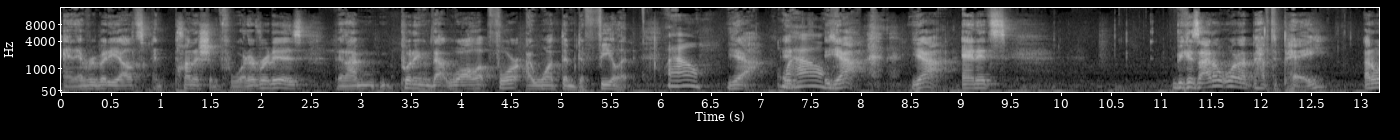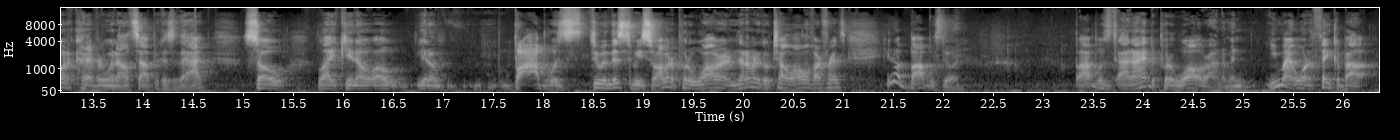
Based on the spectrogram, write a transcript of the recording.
and everybody else and punish them for whatever it is that I'm putting that wall up for. I want them to feel it. Wow. Yeah. It- Wow. yeah. Yeah. And it's because I don't want to have to pay. I don't want to cut everyone else out because of that. So, like, you know, oh, you know, Bob was doing this to me, so I'm going to put a wall around him. Then I'm going to go tell all of our friends, you know what Bob was doing? Bob was, and I had to put a wall around him. And you might want to think about,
